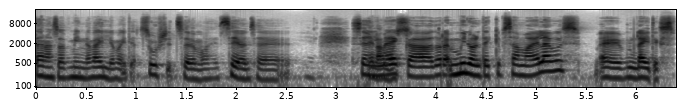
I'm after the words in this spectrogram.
täna saab minna välja, ma ei tea, sushit sööma, et see on see see on elevus. mega tore, minul tekib sama elevus, näiteks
